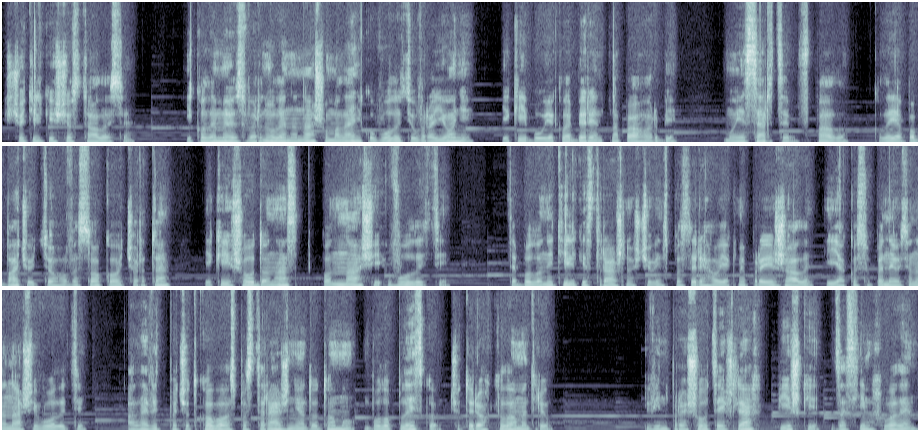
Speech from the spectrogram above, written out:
що тільки що сталося. І коли ми звернули на нашу маленьку вулицю в районі, який був як лабіринт на пагорбі, моє серце впало, коли я побачив цього високого чорта, який йшов до нас по нашій вулиці. Це було не тільки страшно, що він спостерігав, як ми проїжджали і якось опинився на нашій вулиці, але від початкового спостереження додому було близько 4 кілометрів. Він пройшов цей шлях пішки за 7 хвилин.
